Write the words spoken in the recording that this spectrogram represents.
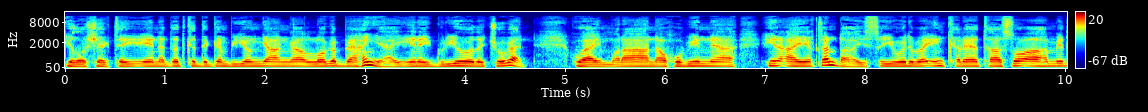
iyadoo sheegtay in dadka degan pyongyang looga baahan yahay inay guryahooda joogaan. Oo ay maraan hubin in ay qandhahayso iyo weliba in kale taasoo ah mid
